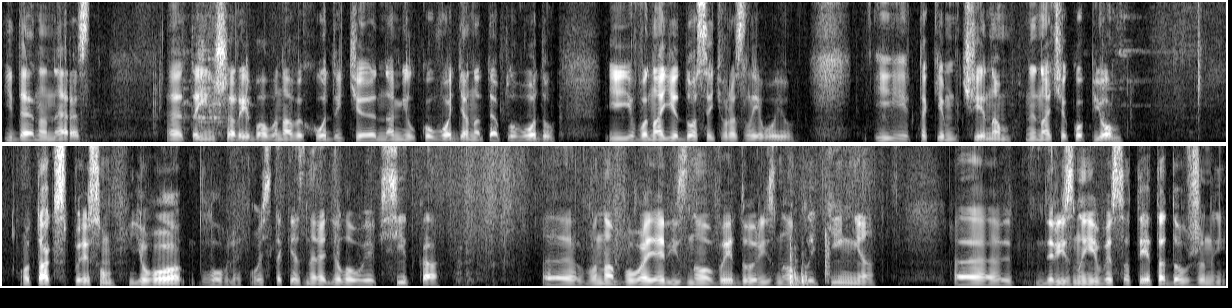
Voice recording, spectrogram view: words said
йде на нерест е, та інша риба, вона виходить е, на мілководдя, на теплу воду, і вона є досить вразливою. І таким чином, неначе коп'єм, отак списом його ловлять. Ось таке знаряддя лову, як сітка. Е, Вона буває різного виду, різного плетіння, е, різної висоти та довжини.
